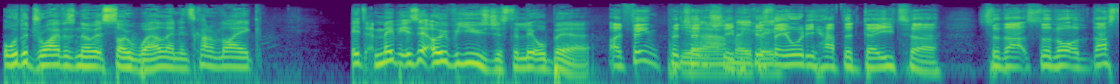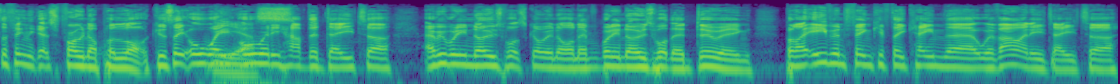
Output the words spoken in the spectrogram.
all the drivers know it so well, and it's kind of like, it maybe is it overused just a little bit. I think potentially maybe. because they already have the data. So that's the lot. Of, that's the thing that gets thrown up a lot because they always Yes. already have the data. Everybody knows what's going on. Everybody knows what they're doing. But I even think if they came there without any data,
